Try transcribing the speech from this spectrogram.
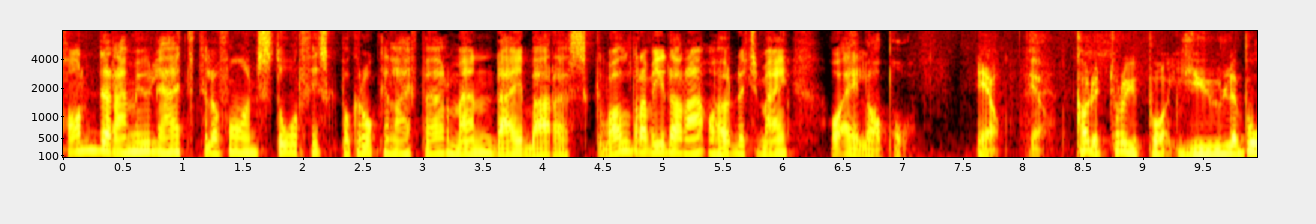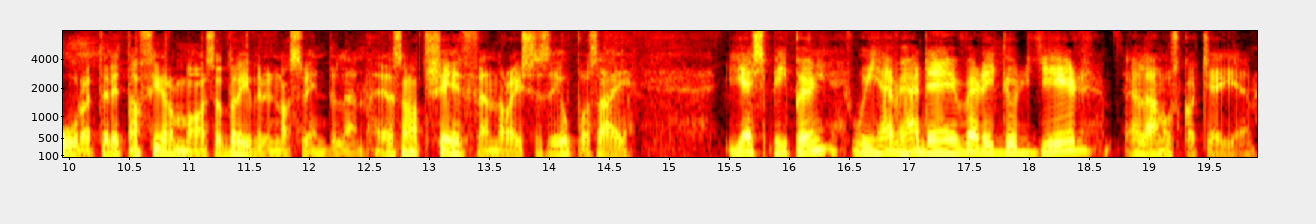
hadde de mulighet til å få en stor fisk på kroken, Leif Per, men de bare skvaldra videre og hørte ikke meg, og jeg la på. ja. Ja. Hva du tror på julebordet til dette firmaet som driver denne svindelen? Er det sånn at sjefen røyser seg opp og sier Yes, people, we have had a very good year. Eller nå skal ikke jeg eh,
